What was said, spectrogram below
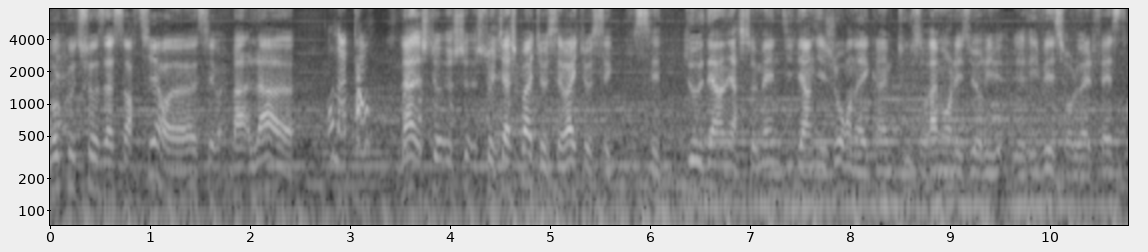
beaucoup de choses à sortir. euh, c'est- bah, là, euh, On attend. Là, je te, je- je te cache pas que c'est vrai que ces, ces deux dernières semaines, dix derniers jours, on avait quand même tous vraiment les yeux ri- rivés sur le Hellfest.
